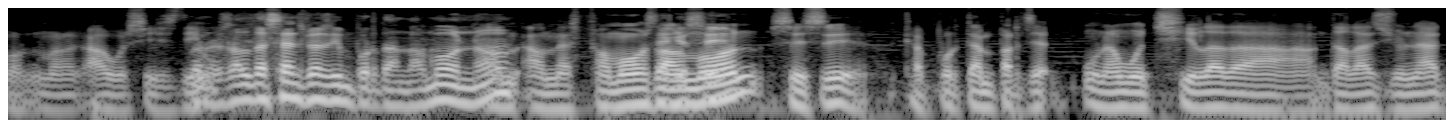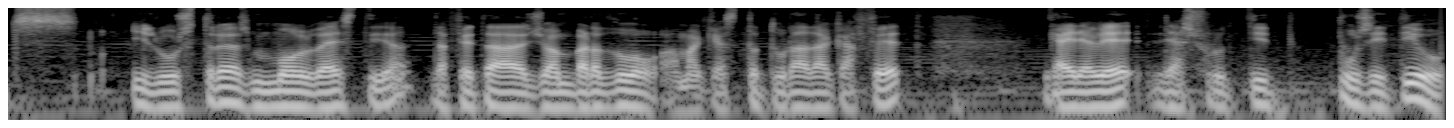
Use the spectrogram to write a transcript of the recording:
com alguna així es diu. Bueno, és el descens més important del món, no? El, el més famós del món, sí? sí, sí, que portem per una motxilla de, de lesionats il·lustres molt bèstia. De fet, a Joan Verdú, amb aquesta aturada que ha fet, gairebé li ha sortit positiu,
